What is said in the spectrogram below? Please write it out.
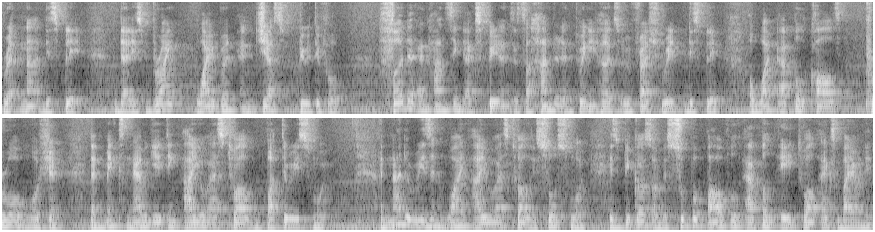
Retina display that is bright, vibrant and just beautiful. Further enhancing the experience is a 120Hz refresh rate display or what Apple calls Pro Motion that makes navigating iOS 12 buttery smooth. Another reason why iOS 12 is so smooth is because of the super powerful Apple A12X Bionic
